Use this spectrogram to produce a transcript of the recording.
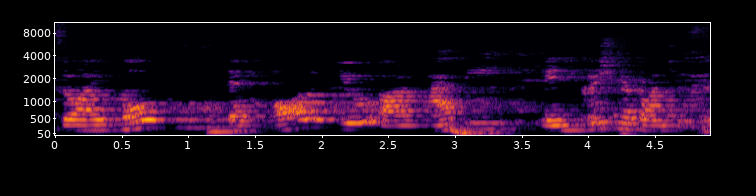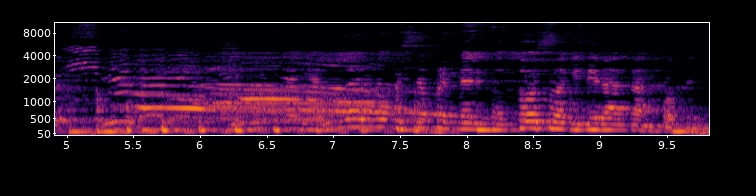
So I hope that all of you are happy in Krishna consciousness. ಎಲ್ಲರೂ ಕೃಷ್ಣ ಪ್ರಜ್ಞೆಯಲ್ಲಿ ಸಂತೋಷವಾಗಿದ್ದೀರಾ ಅಂತ ಅನ್ಕೊಳ್ತೀನಿ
